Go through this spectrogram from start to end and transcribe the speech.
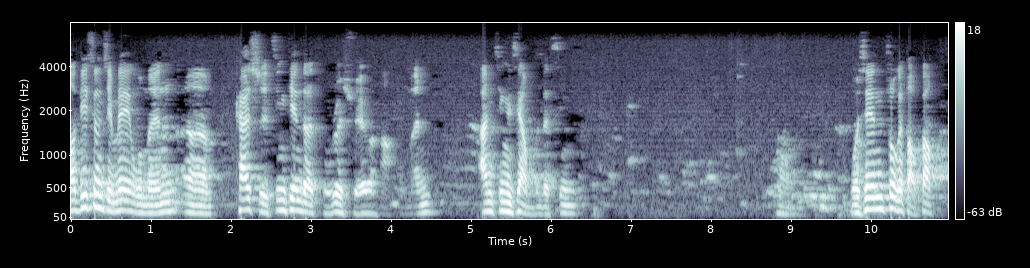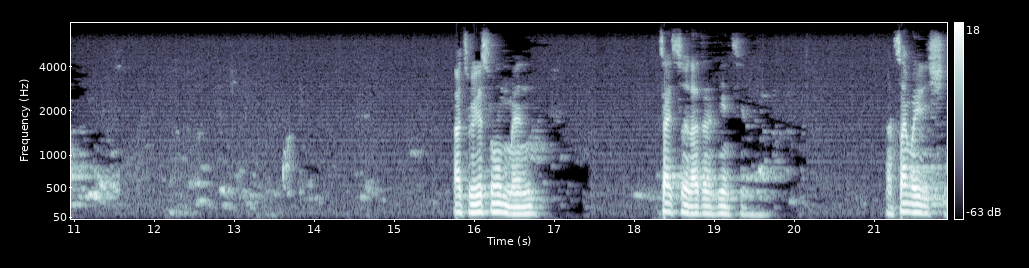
好，弟兄姐妹，我们呃开始今天的主日学了哈，我们安静一下我们的心。啊，我先做个祷告。啊，主耶稣，我们再次来到你面前。啊，三位是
